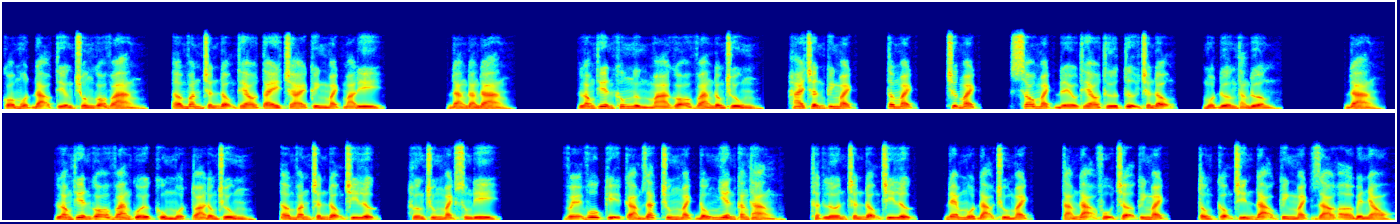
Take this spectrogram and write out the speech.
Có một đạo tiếng chuông gõ vang, âm văn chấn động theo tay trái kinh mạch mà đi. Đang đang đang. Long Thiên không ngừng mà gõ vang đồng trung, hai chân kinh mạch, tâm mạch, trước mạch, sau mạch đều theo thứ tự chấn động, một đường thẳng đường. Đang. Long Thiên gõ vang cuối cùng một tòa đồng trung, âm văn chấn động chi lực, hướng trung mạch xung đi. Vệ vô kỵ cảm giác trung mạch đống nhiên căng thẳng, thật lớn chấn động chi lực, đem một đạo chủ mạch, tám đạo phụ trợ kinh mạch, tổng cộng 9 đạo kinh mạch rào ở bên nhau,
